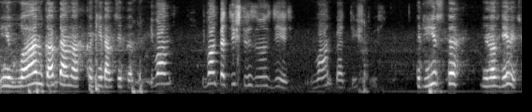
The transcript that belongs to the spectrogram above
Иван, как там, а, какие там цифры? Иван. Иван 5499. Иван 5400. 399.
